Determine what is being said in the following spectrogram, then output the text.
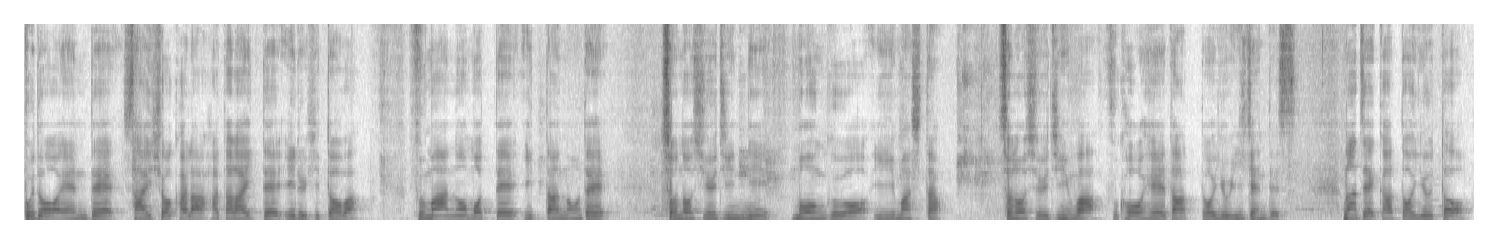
武道園で最初から働いている人は不満を持っていったのでその主人に文句を言いましたその主人は不公平だという意見ですなぜかというと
